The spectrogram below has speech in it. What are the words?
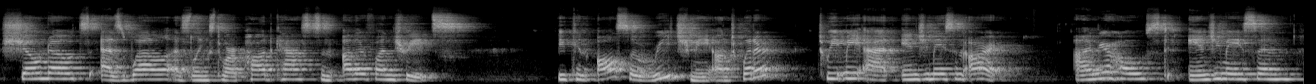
show notes as well as links to our podcasts and other fun treats. You can also reach me on Twitter. Tweet me at Angie Mason Art. I'm your host, Angie Mason.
